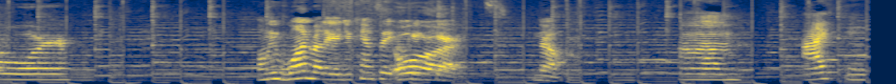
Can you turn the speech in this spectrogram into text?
or Only one, Valeria. You can't say okay, or. carrots. No. Um, I think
